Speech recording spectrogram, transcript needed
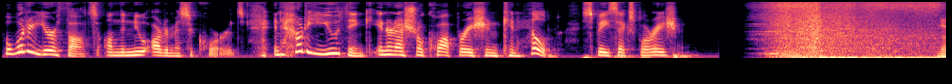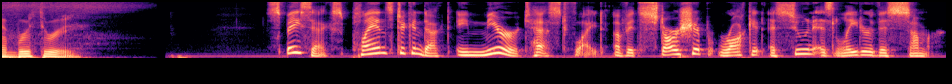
But what are your thoughts on the new Artemis Accords, and how do you think international cooperation can help space exploration? Number three. SpaceX plans to conduct a mirror test flight of its Starship rocket as soon as later this summer.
